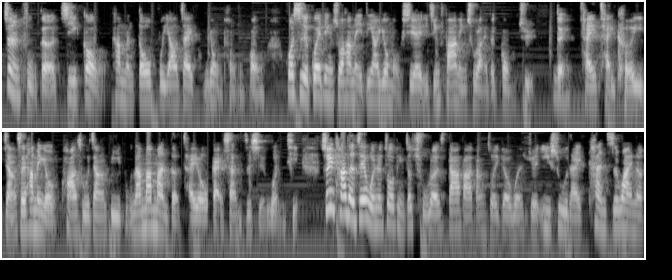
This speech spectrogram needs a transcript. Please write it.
政府的机构，他们都不要再用童工，或是规定说他们一定要用某些已经发明出来的工具。对，才才可以这样，所以他们有跨出这样的第一步，那慢慢的才有改善这些问题。所以他的这些文学作品，就除了大家把它当做一个文学艺术来看之外呢，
